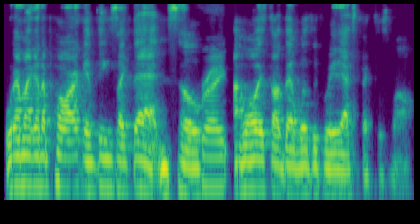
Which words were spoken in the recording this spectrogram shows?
where am I going to park and things like that. And so right. I've always thought that was a great aspect as well.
